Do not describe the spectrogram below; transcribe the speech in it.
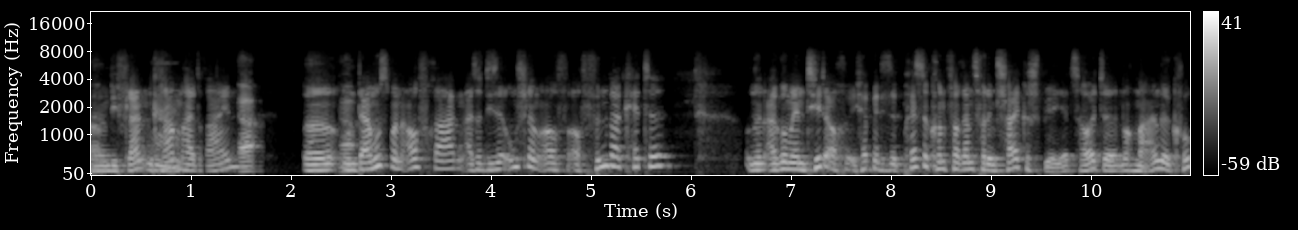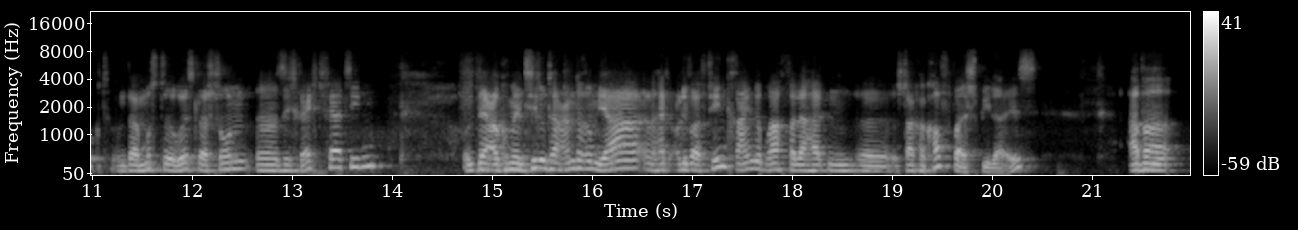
Ja. Ähm, die Flanken kamen halt rein. Ja. Äh, Und da muss man auch fragen, also diese Umstellung auf, auf Fünferkette und dann argumentiert auch, ich habe mir diese Pressekonferenz vor dem Schalke-Spiel jetzt heute nochmal angeguckt und da musste Rösler schon äh, sich rechtfertigen. Und der argumentiert unter anderem, ja, er hat Oliver Fink reingebracht, weil er halt ein äh, starker Kopfballspieler ist. Aber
